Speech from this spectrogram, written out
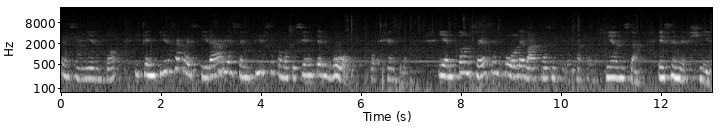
pensamiento y que empiece a respirar y a sentirse como se siente el búho, por ejemplo. Y entonces el búho le va a transmitir esa confianza, esa energía.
